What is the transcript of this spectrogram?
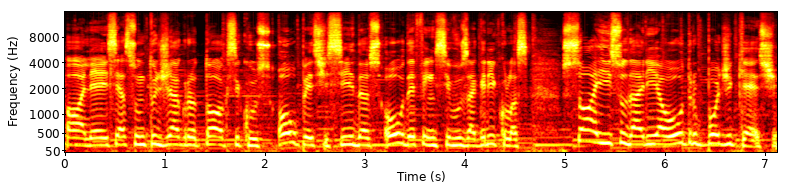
Olha, esse assunto de agrotóxicos ou pesticidas ou defensivos agrícolas, só isso daria outro podcast.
